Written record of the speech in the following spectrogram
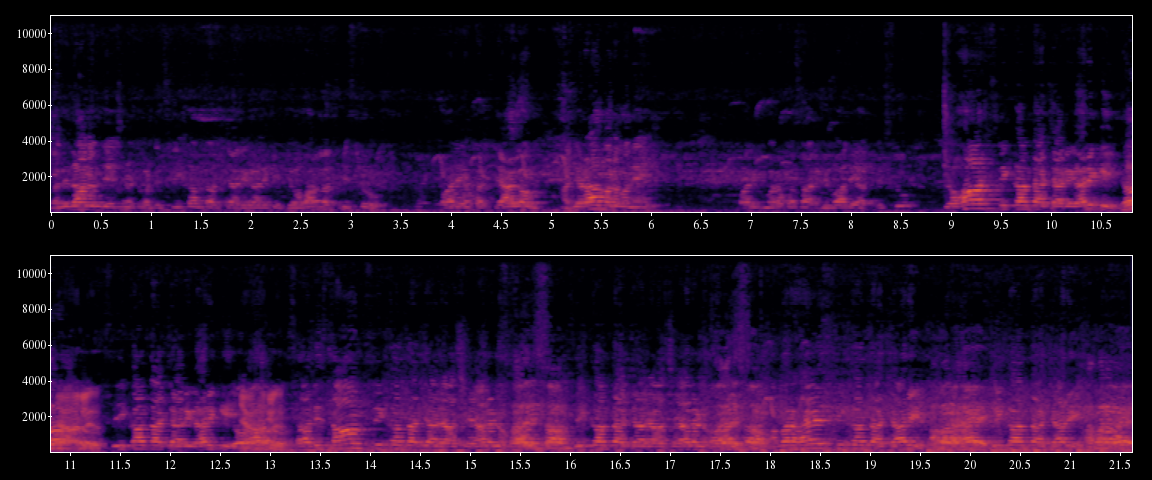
బలిదానం చేసినటువంటి శ్రీకాంతాచార్య గారికి జోహార్లు అర్పిస్తూ వారి యొక్క త్యాగం అజరామరమని వారికి మరొకసారి నివాళి అర్పిస్తూ జోహార్ శ్రీకాంతాచార్య గారికి జోహార్లు. శ్రీకాంతాచార్య గారికి జోహార్లు. సాధిస్తాం శ్రీకాంతాచార్య ఆశయాలను సాధిస్తాం. శ్రీకాంతాచార్య ఆశయాలను సాధిస్తాం. అమర్ హై శ్రీకాంతాచారి అమర్ హై. శ్రీకాంతాచారి అమర్ హై.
